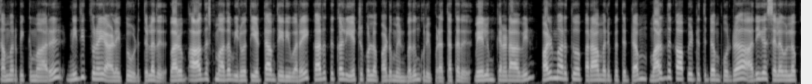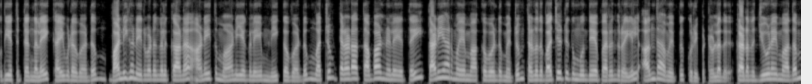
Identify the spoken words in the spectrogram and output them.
சமர்ப்பிக்குமாறு நிதித்துறை அழைப்பு விடுத்துள்ளது. வரும் ஆகஸ்ட் மாதம் இருபத்தி எட்டாம் தேதி வரை கருத்துக்கள் ஏற்றுக்கொள்ளப்படும் என்பதும் குறிப்பிடத்தக்கது. மேலும் கனடாவின் பல் மருத்துவ பராமரிப்பு திட்டம் மருந்து காப்பீட்டு திட்டம் போன்ற அதிக செலவுள்ள புதிய திட்டங்களை கைவிட வேண்டும். வணிக நிறுவனங்களுக்கான அனைத்து மானியங்களையும் நீக்க வேண்டும் மற்றும் கனடா தபால் நிலையத்தை தனியார் மயமாக்க வேண்டும் என்றும் தனது பட்ஜெட்டுக்கு முந்தைய பரிந்துரையில் அந்த அமைப்பு குறிப்பிட்டுள்ளது. கடந்த ஜூலை மாதம்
